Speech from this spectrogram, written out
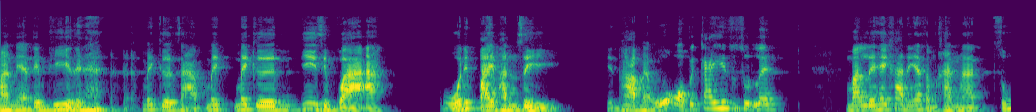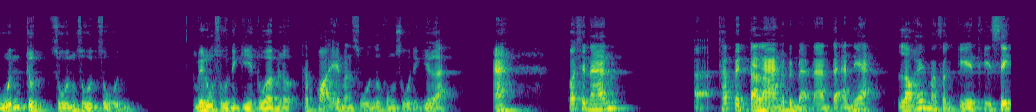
มันเนี่ยเต็มที่เลยนะ ไม่เกินสามไม่ไม่เกินยี่สิบกว่าอะโอ้โหนี่ไปพันสี่เห็นภาพไหมโอ้ออกไปไกลที่สุดๆเลย มันเลยให้ค่านัยสำคัญมาศูนย์จุดศูนย์ศูนย์ศูนย์ไม่รู้ศูนย์อีกกี่ตัวไม่รู้ถ้าปล่อยให้มันศูนย์ก็คงศูนย์อีกเยอะอะอะเพราะฉะนั้นถ้าเป็นตารางก็เป็นแบบนั้น แต่อันเนี้ยเราให้มาสังเกตที่ซิก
